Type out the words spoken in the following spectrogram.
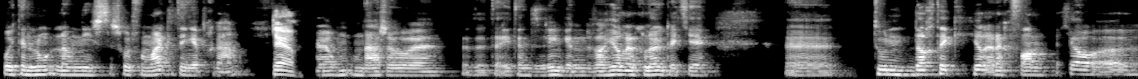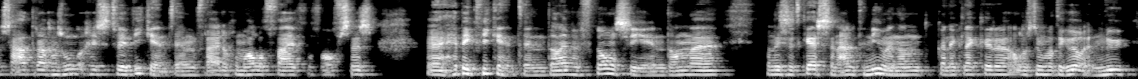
ooit in lo- loondienst een soort van marketing heb gedaan. Ja, om, om daar zo te, te eten en te drinken. En het is wel heel erg leuk dat je... toen dacht ik heel erg van, weet je wel, zaterdag en zondag is het weer weekend. En vrijdag om half vijf of half zes eh, heb ik weekend. En dan hebben we vakantie. En dan, eh, dan is het kerst en oud en nieuw. En dan kan ik lekker eh, alles doen wat ik wil. En nu,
